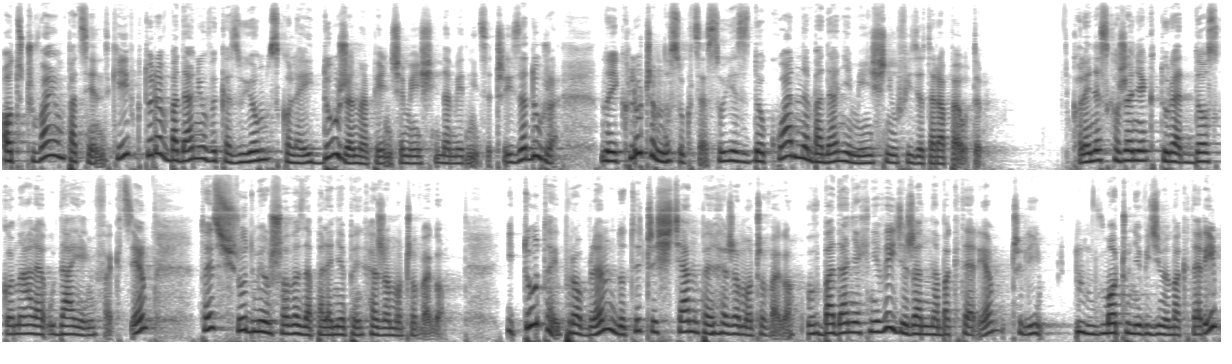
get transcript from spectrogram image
odczuwają pacjentki, które w badaniu wykazują z kolei duże napięcie mięśni na miednicy, czyli za duże. No i kluczem do sukcesu jest dokładne badanie mięśni u fizjoterapeuty. Kolejne schorzenie, które doskonale udaje infekcję, to jest śródmiąższowe zapalenie pęcherza moczowego. I tutaj problem dotyczy ścian pęcherza moczowego. W badaniach nie wyjdzie żadna bakteria, czyli w moczu nie widzimy bakterii,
